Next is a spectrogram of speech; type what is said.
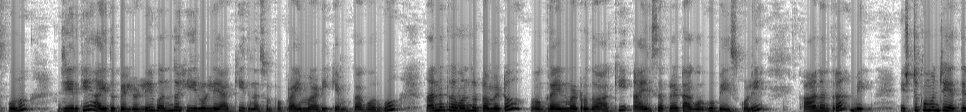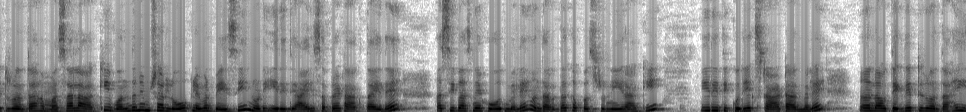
ಸ್ಪೂನು ಜೀರಿಗೆ, ಐದು ಬೆಳ್ಳುಳ್ಳಿ, ಒಂದು ಈರುಳ್ಳಿ ಹಾಕಿ ಇದನ್ನು ಸ್ವಲ್ಪ ಫ್ರೈ ಮಾಡಿ ಕೆಂಪಗಾಗೋವರೆಗೂ. ಆನಂತರ ಒಂದು ಟೊಮೆಟೊ ಗ್ರೈಂಡ್ ಮಾಡಿರೋದು ಹಾಕಿ, ಆಯಿಲ್ ಸಪ್ರೇಟ್ ಆಗೋವರೆಗೂ ಬೇಯಿಸ್ಕೊಳ್ಳಿ. ಆನಂತರ ಮಿ, ಇಷ್ಟಕ್ಕೂ ಮುಂಚೆ ಎತ್ತಿಟ್ಟಿರುವಂತಹ ಮಸಾಲ ಹಾಕಿ ಒಂದು ನಿಮಿಷ ಲೋ ಫ್ಲೇಮಲ್ಲಿ ಬೇಯಿಸಿ, ನೋಡಿ ಈ ರೀತಿ ಆಯಿಲ್ ಸಪ್ರೇಟ್ ಆಗ್ತಾ ಇದೆ. ಹಸಿ ವಾಸನೆ ಹೋದ್ಮೇಲೆ ಒಂದು ಅರ್ಧ ಕಪ್ಪಷ್ಟು ನೀರು ಹಾಕಿ, ಈ ರೀತಿ ಕುದಿಯೋಕ್ಕೆ ಸ್ಟಾರ್ಟ್ ಆದಮೇಲೆ ನಾವು ತೆಗೆದಿಟ್ಟಿರುವಂತಹ ಈ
